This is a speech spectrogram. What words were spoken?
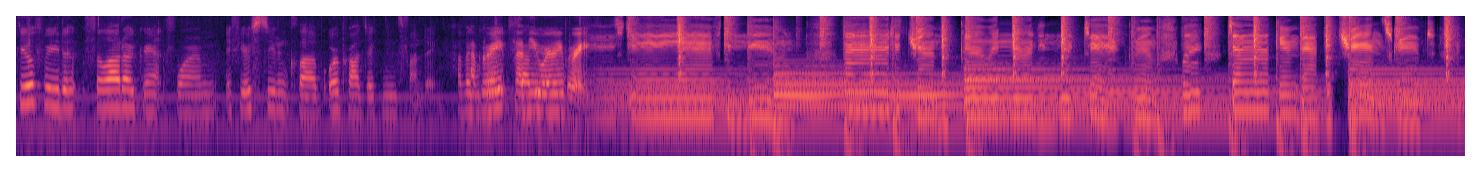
Feel free to fill out our grant form if your student club or project needs funding. Have a Have great, great February break. break. The a drama going on in the tech room. We're talking about the transcript.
